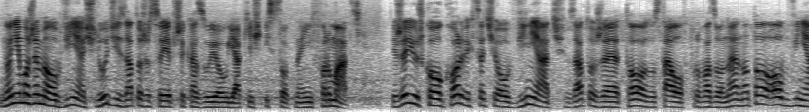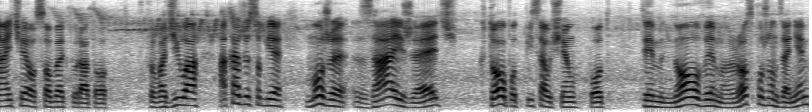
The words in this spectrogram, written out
no nie możemy obwiniać ludzi za to, że sobie przekazują jakieś istotne informacje. Jeżeli już kogokolwiek chcecie obwiniać za to, że to zostało wprowadzone, no to obwiniajcie osobę, która to wprowadziła, a każdy sobie może zajrzeć, kto podpisał się pod tym nowym rozporządzeniem,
